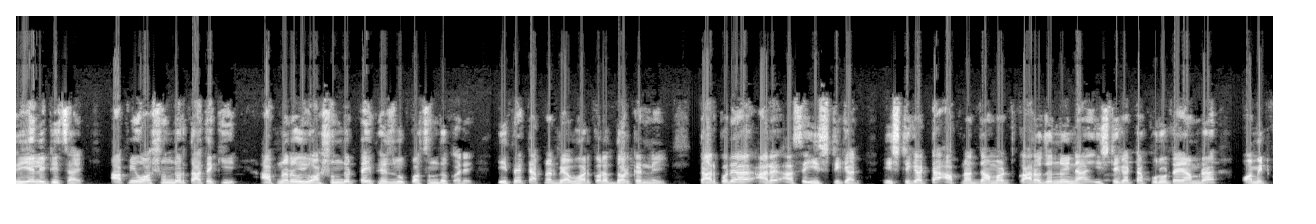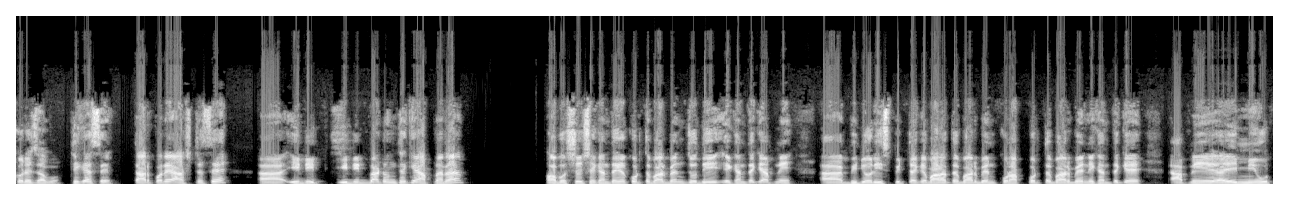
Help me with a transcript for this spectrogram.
রিয়েলিটি চাই। আপনি অসুন্দর তাতে কি? আপনার ওই অসুন্দরটাই ফেসবুক পছন্দ করে। ইফেক্ট আপনার ব্যবহার করার দরকার নেই। তারপরে আর আছে স্টিকার স্টিকারটা আপনার আমার কারোর জন্যই না স্টিকারটা পুরোটাই আমরা অমিট করে যাব। ঠিক আছে? তারপরে আসতেছে ইডিট ইডিট বাটন থেকে আপনারা অবশ্যই সেখান থেকে করতে পারবেন। যদি এখান থেকে আপনি ভিডিওর স্পিডটাকে বাড়াতে পারবেন ক্রাপ করতে পারবেন, এখান থেকে আপনি এই মিউট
